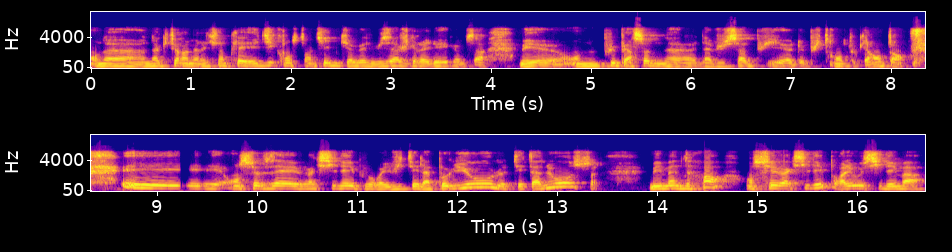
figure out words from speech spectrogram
on a un acteur américain appelé Eddie Constantine qui avait le visage grêlé comme ça. Mais euh, plus personne n'a vu ça depuis, depuis 30 ou 40 ans. Et on se faisait vacciner pour éviter la polio, le tétanos. Mais maintenant, on se fait vacciner pour aller au cinéma.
